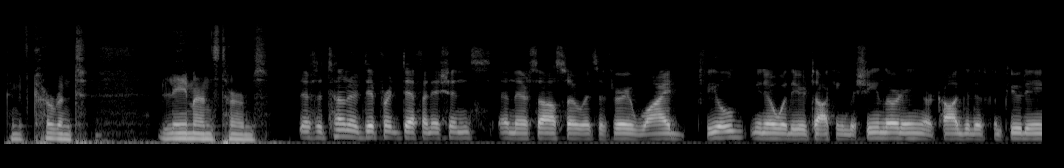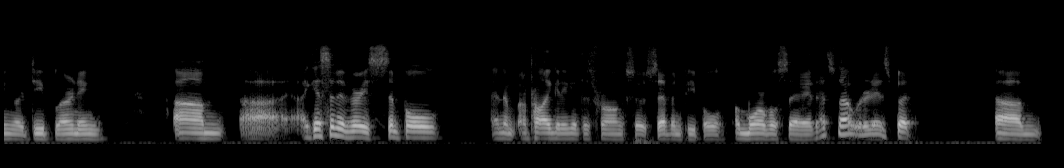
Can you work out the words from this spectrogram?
kind of current layman's terms? There's a ton of different definitions, and there's also it's a very wide field. You know, whether you're talking machine learning or cognitive computing or deep learning. Um, uh, I guess in a very simple, and I'm, I'm probably going to get this wrong, so seven people or more will say that's not what it is, but um,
